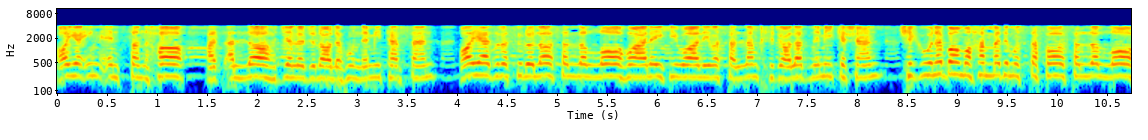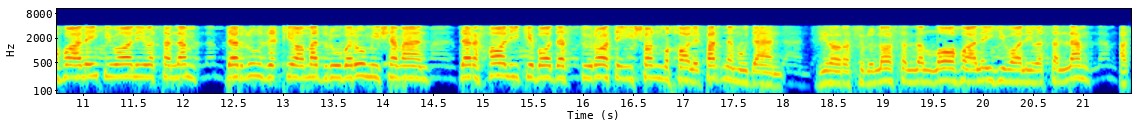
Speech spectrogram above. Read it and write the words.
آیا این انسانها از الله جل جلاله نمیترسند؟ آیا از رسول الله صلی الله علیه و آله و سلم خجالت نمی‌کشند؟ چگونه با محمد مصطفی صلی الله علیه و آله و سلم در روز قیامت روبرو می‌شوند در حالی که با دستورات ایشان مخالفت نمودند. زیرا رسول الله صلی الله علیه و آله و سلم از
